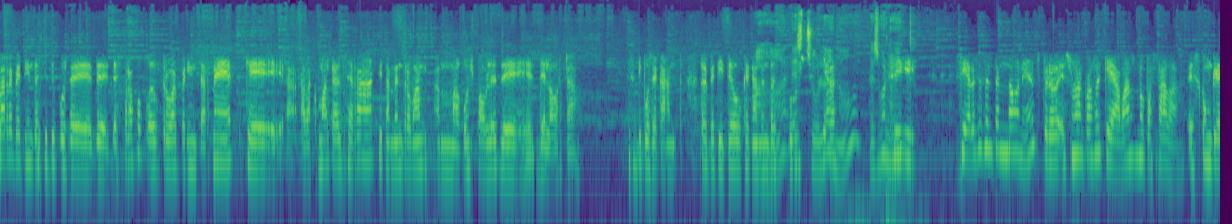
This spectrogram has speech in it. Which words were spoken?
va repetint aquest tipus d'estrofa, de, de, podeu trobar per internet, que a, a la comarca del Serrat i també en trobam en alguns pobles de, de l'Horta. Aquest tipus de cant repetitiu que canten ah, És xulo, no? És bonic. Sí, Sí, ara se senten dones, però és una cosa que abans no passava. És com que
